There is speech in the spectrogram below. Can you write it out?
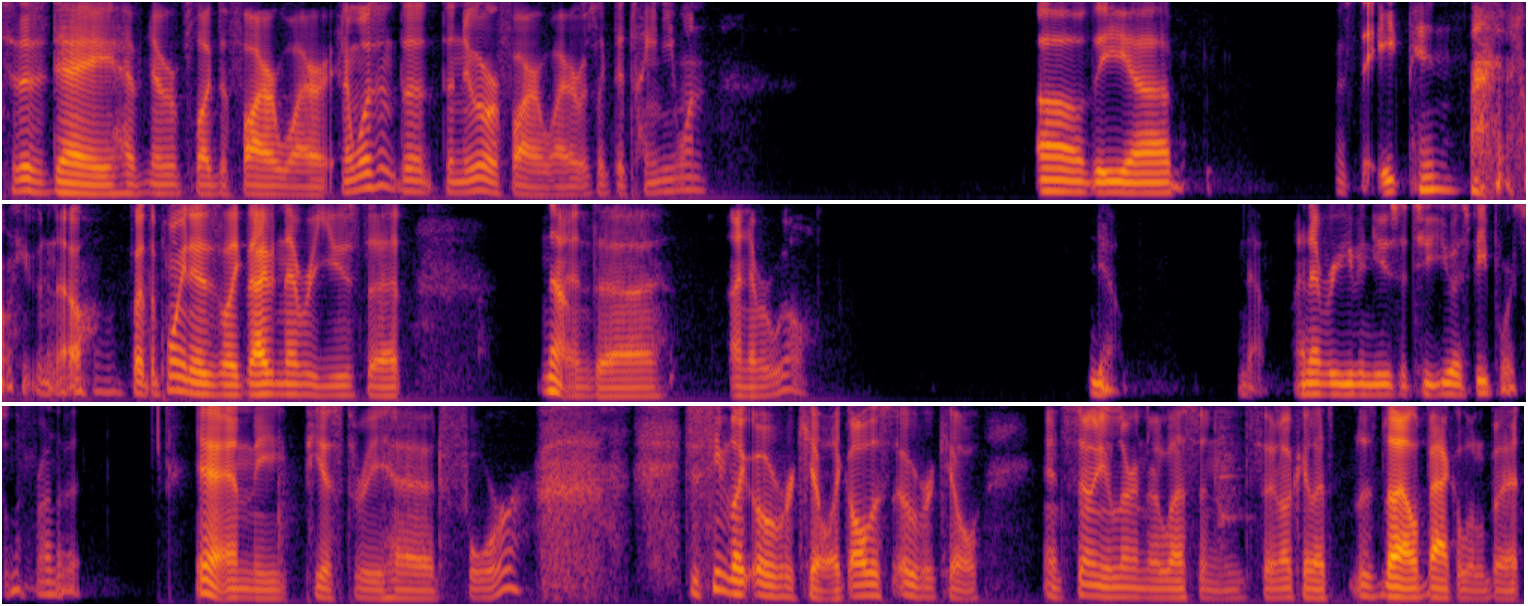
to this day, have never plugged a FireWire, and it wasn't the the newer FireWire. It was like the tiny one. Oh, the uh, what's the eight pin? I don't even know. But the point is, like, I've never used that, No, and uh, I never will. No, no, I never even used the two USB ports on the front of it. Yeah, and the PS3 had four. Just seemed like overkill, like all this overkill. And Sony learned their lesson and said, "Okay, let's let's dial it back a little bit,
